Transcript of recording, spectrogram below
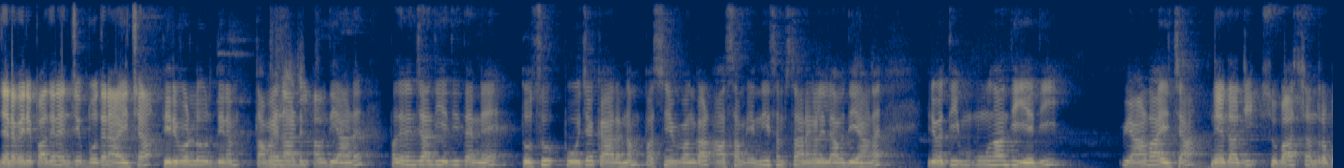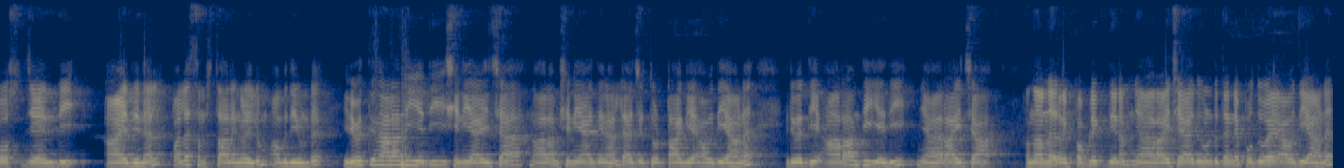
ജനുവരി പതിനഞ്ച് ബുധനാഴ്ച തിരുവള്ളൂർ ദിനം തമിഴ്നാട്ടിൽ അവധിയാണ്. പതിനഞ്ചാം തീയതി തന്നെ തുസു പൂജ കാരണം പശ്ചിമ ബംഗാൾ ആസാം എന്നീ സംസ്ഥാനങ്ങളിൽ അവധിയാണ്. ഇരുപത്തി മൂന്നാം തീയതി വ്യാഴാഴ്ച നേതാജി സുഭാഷ് ചന്ദ്രബോസ് ജയന്തി ആയതിനാൽ പല സംസ്ഥാനങ്ങളിലും അവധിയുണ്ട്. ഇരുപത്തിനാലാം തീയതി ശനിയാഴ്ച നാലാം ശനിയായതിനാൽ രാജ്യത്തൊട്ടാകെ അവധിയാണ്. ഇരുപത്തി ആറാം തീയതി ഞായറാഴ്ച ഒന്നാണ് റിപ്പബ്ലിക് ദിനം. ഞായറാഴ്ച ആയതുകൊണ്ട് തന്നെ പൊതുവായ അവധിയാണ്.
